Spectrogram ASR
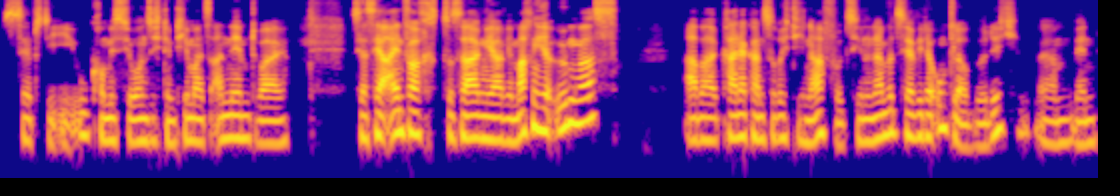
selbst die EU-Kommission sich dem Thema jetzt annimmt, weil es ja sehr einfach zu sagen, ja, wir machen hier irgendwas, aber keiner kann es so richtig nachvollziehen. Und dann wird es ja wieder unglaubwürdig, ähm, wenn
